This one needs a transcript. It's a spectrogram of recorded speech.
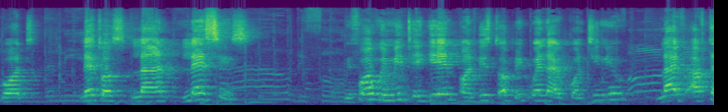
But let us learn lessons. Before we meet again on this topic when i continue life after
